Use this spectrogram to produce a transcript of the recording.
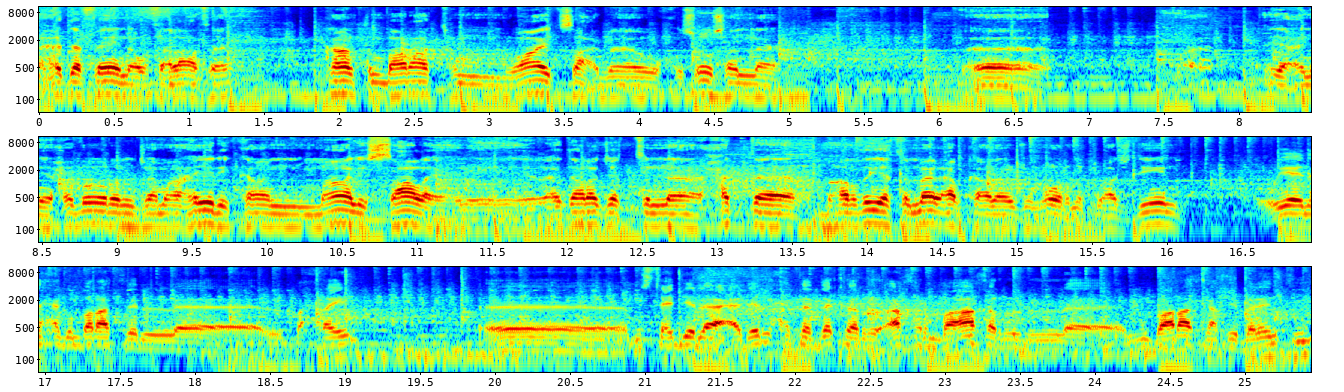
هدفين أو ثلاثة. كانت مباراتهم وايد صعبة وخصوصا آه، يعني حضور الجماهيري كان مالي الصالة يعني لدرجة إنه حتى بأرضية الملعب كانوا الجمهور متواجدين. ويانا حق مباراة ال- البحرين آه، مستعدين لها عدل حتى أتذكر آخر آخر المباراة كان في بلنتي.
